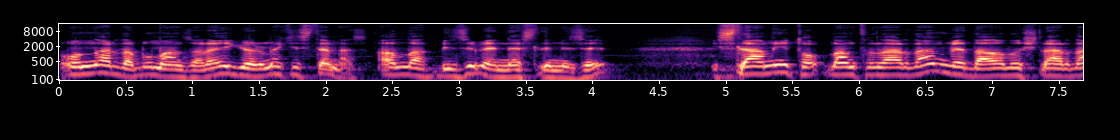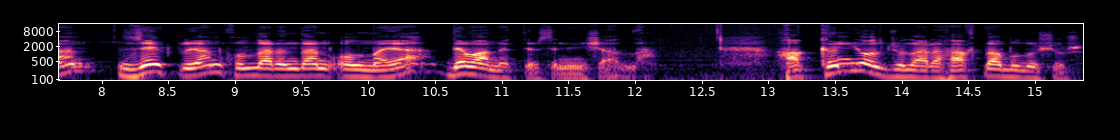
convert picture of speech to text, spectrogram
Onlar da bu manzarayı görmek istemez. Allah bizi ve neslimizi İslami toplantılardan ve dağılışlardan zevk duyan kullarından olmaya devam ettirsin inşallah. Hakkın yolcuları hakta buluşur.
